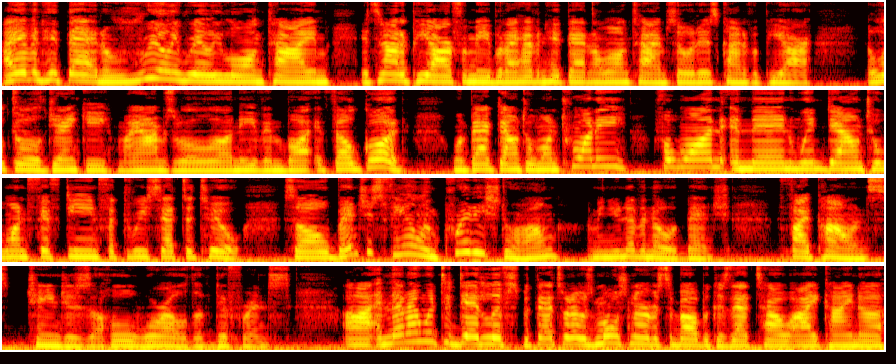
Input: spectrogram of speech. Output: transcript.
I haven't hit that in a really, really long time. It's not a PR for me, but I haven't hit that in a long time, so it is kind of a PR. It looked a little janky. My arms were a little uneven, but it felt good. Went back down to 120 for one, and then went down to 115 for three sets of two. So bench is feeling pretty strong. I mean, you never know a bench. Five pounds changes a whole world of difference. Uh, and then I went to deadlifts, but that's what I was most nervous about because that's how I kind of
